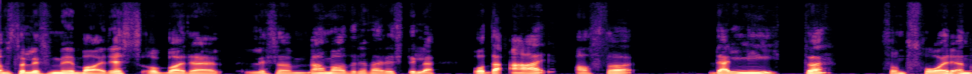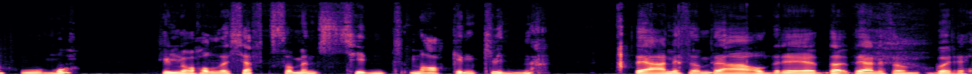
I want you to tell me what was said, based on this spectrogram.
og så liksom i baris og bare liksom Nå må dere være stille. Og det er altså Det er lite som får en homo til å holde kjeft som en sint, naken kvinne. Det er liksom Det er aldri Det, det er liksom Går rett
